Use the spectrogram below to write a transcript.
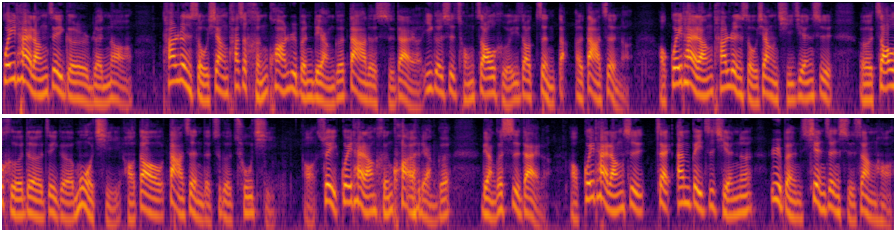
龟太郎这个人呢、啊，他任首相，他是横跨日本两个大的时代啊，一个是从昭和一直到正大呃大正啊。好，龟太郎他任首相期间是呃昭和的这个末期，好到大正的这个初期，好，所以龟太郎横跨了两个两个世代了。好，龟太郎是在安倍之前呢，日本宪政史上哈。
